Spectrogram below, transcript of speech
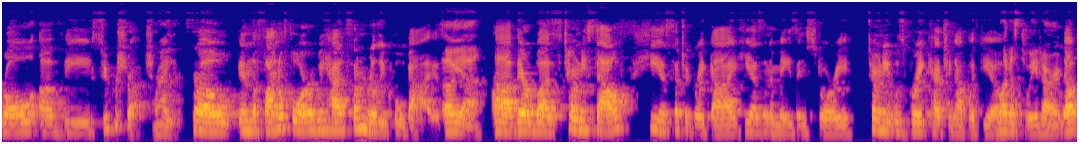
roll of the super stretch. Right. So in the final four, we had some really cool guys. Oh yeah. Uh, there was Tony South. He is such a great guy. He has an amazing story. Tony, it was great catching up with you. What a sweetheart. Yep.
